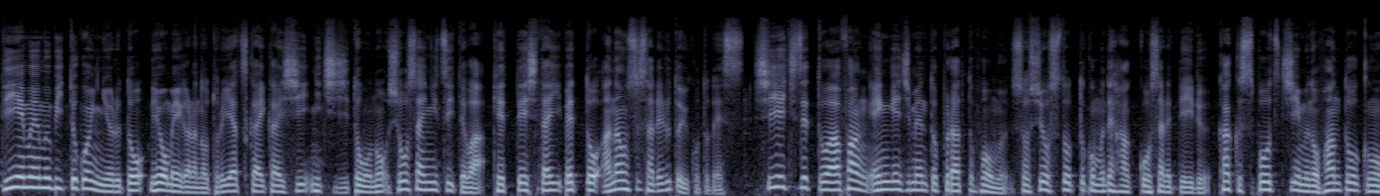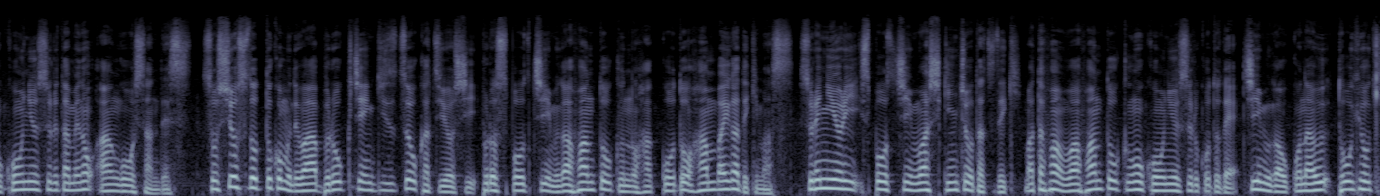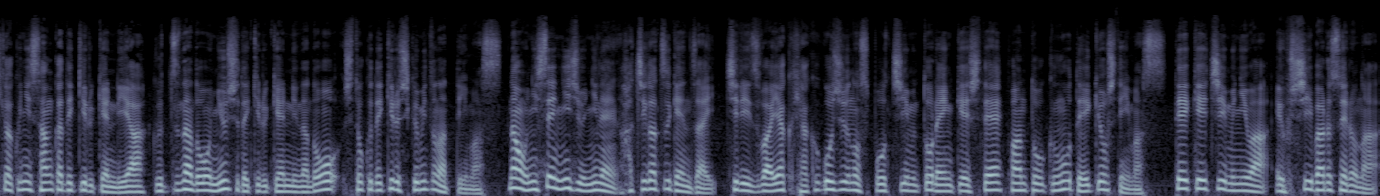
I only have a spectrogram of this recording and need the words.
DMM ビットコインによると両銘柄の取り扱い開始日時等の詳細については決定次第別途アナウンスされるということです。CHZ はファンエンゲージメントプラットフォームソシオス .com で発行されている各スポーツチームのファントークンを購入するための暗号資産です。ソシオス .com ではブロックチェーン技術を活用しプロスポーツチームがファントークンの発行と販売ができます。それによりスポーツチームは資金調達できまたファンはファントークンを購入することでチームが行う投票企画に参加できる権利やグッズなどを入手できる権利などを取得できる仕組みとなっています。なお2022年8月現在チリーズは約150のスポーツチームと連携してファントークンを提供しています。提携チームには FC バルセロナ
